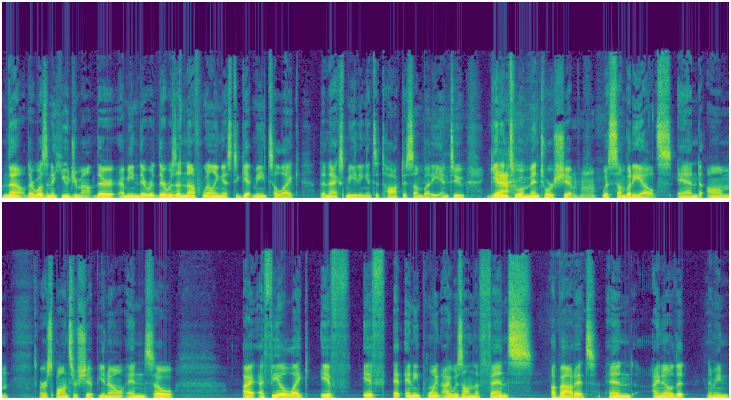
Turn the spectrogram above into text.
no, there wasn't a huge amount. There I mean there were there was enough willingness to get me to like the next meeting and to talk to somebody and to get Yeah. into a mentorship with somebody else and um or sponsorship, you know. And so I I feel like if if at any point I was on the fence about it and I know that I mean,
